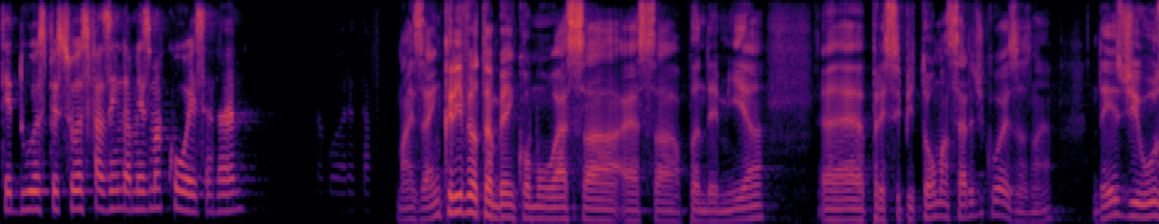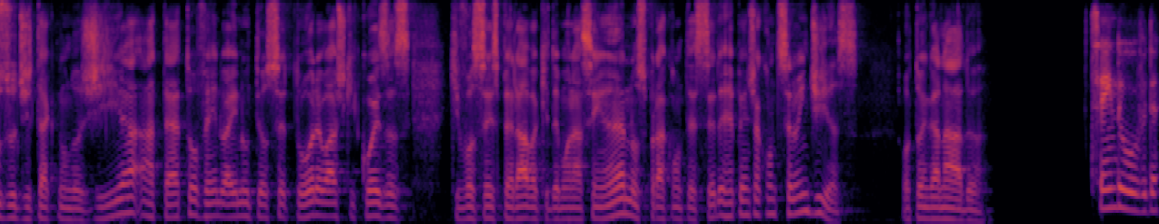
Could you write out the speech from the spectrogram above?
ter duas pessoas fazendo a mesma coisa, né? Tá... Mas é incrível também como essa, essa pandemia é, precipitou uma série de coisas, né? Desde uso de tecnologia até estou vendo aí no teu setor, eu acho que coisas que você esperava que demorassem anos para acontecer, de repente aconteceram em dias. Ou estou enganado? Sem dúvida.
